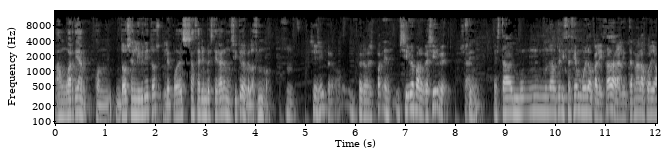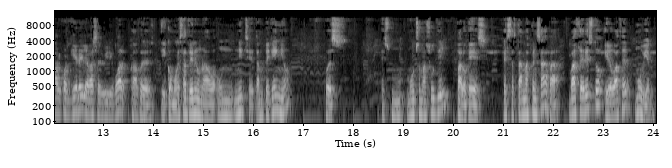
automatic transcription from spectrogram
a un guardián con dos en libritos le puedes hacer investigar en un sitio de velo 5. Mm. Sí, sí, pero, pero es eh, sirve para lo que sirve. O sea, Sí. Está en una utilización muy localizada. La linterna la puede llevar cualquiera y le va a servir igual. Claro, pues, y como esta tiene una- un niche tan pequeño, pues es mu- mucho más útil para lo que es. Esta está más pensada para, va a hacer esto y lo va a hacer muy bien.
